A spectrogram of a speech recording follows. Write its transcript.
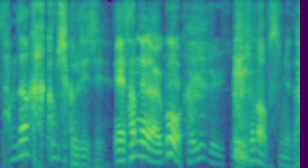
3등은 가끔씩 걸리지. 네, 3등 알고 걸린 적 있어요. 저는 없습니다.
